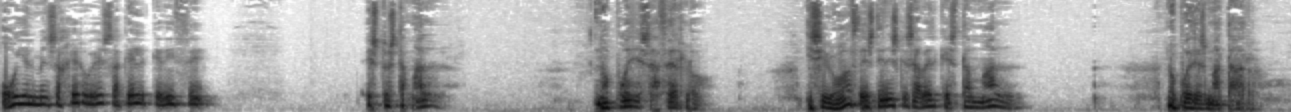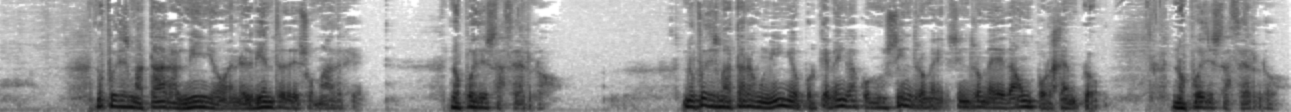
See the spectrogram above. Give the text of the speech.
Hoy el mensajero es aquel que dice, esto está mal. No puedes hacerlo. Y si lo haces, tienes que saber que está mal. No puedes matar. No puedes matar al niño en el vientre de su madre. No puedes hacerlo. No puedes matar a un niño porque venga con un síndrome, síndrome de Down, por ejemplo. No puedes hacerlo.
